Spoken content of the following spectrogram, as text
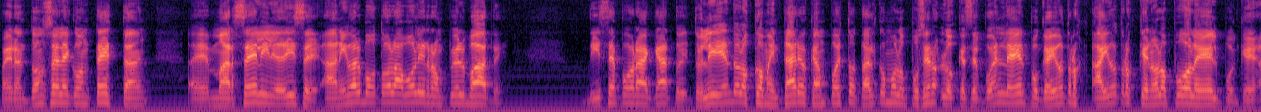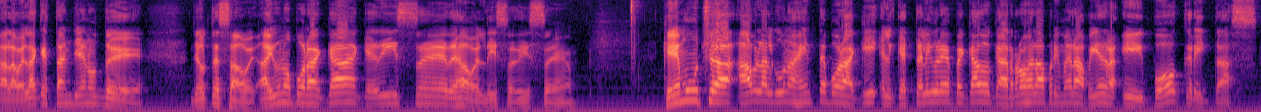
Pero entonces le contestan, eh, Marceli le dice, Aníbal botó la bola y rompió el bate. Dice por acá, estoy, leyendo los comentarios que han puesto tal como los pusieron, los que se pueden leer, porque hay otros, hay otros que no los puedo leer, porque a la verdad que están llenos de, ya usted sabe. Hay uno por acá que dice, deja ver, dice, dice, que mucha habla alguna gente por aquí, el que esté libre de pecado que arroje la primera piedra, hipócritas.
